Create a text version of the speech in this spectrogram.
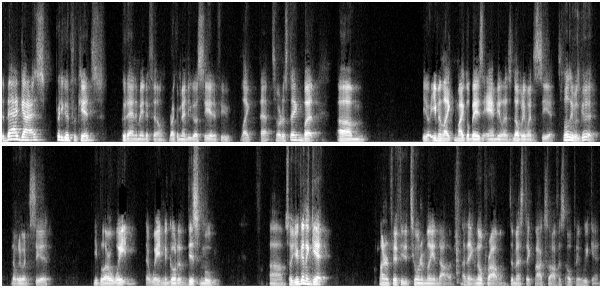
the Bad Guys, pretty good for kids. Good animated film. Recommend you go see it if you like that sort of thing. But um, you know, even like Michael Bay's Ambulance, nobody went to see it. Supposedly it was good. Nobody went to see it. People are waiting. They're waiting to go to this movie. Um, so you're going to get 150 to 200 million dollars. I think no problem. Domestic box office opening weekend.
